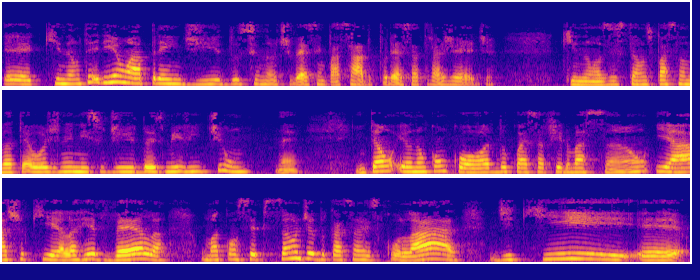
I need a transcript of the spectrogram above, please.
é, que não teriam aprendido se não tivessem passado por essa tragédia que nós estamos passando até hoje no início de 2021, né? Então, eu não concordo com essa afirmação e acho que ela revela uma concepção de educação escolar de que é,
